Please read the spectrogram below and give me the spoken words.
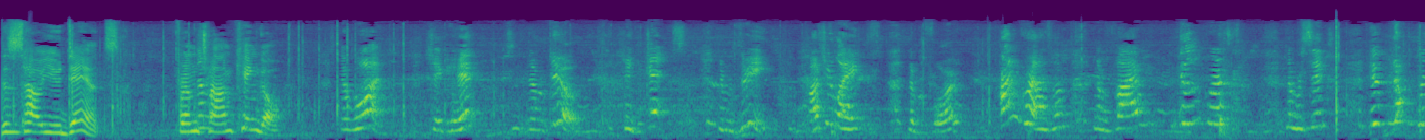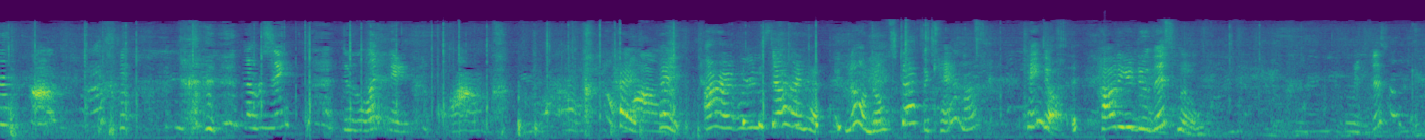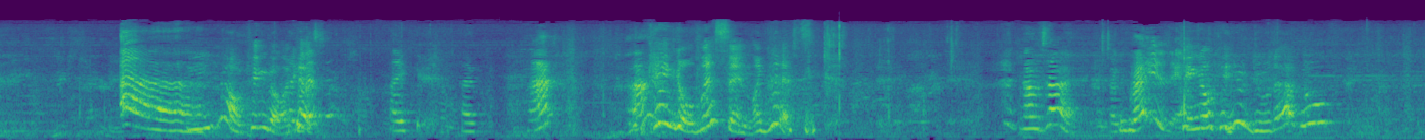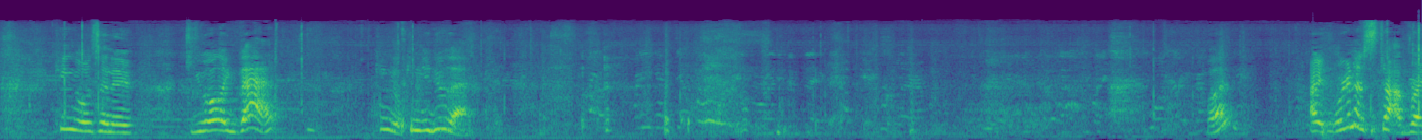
This is how you dance. From Number- Tom Kingo. Number one, shake your hips. Number two, shake your chest. Number three, cross your legs. Number four, uncross them. Number five, do the first. Number six, do the number. Number six, do the lightning. Hey, hey, alright, we're gonna start right here. No, don't stop the camera. Kingo, how do you do this move? Ah, No, Kingo, like like this. Like, like, huh? Kingo, listen, like this. No, I'm sorry. Like crazy. Kingo, can you do that move? Kingo's in a. You go like that. Kingo, can you do that? What? Alright, we're gonna stop right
